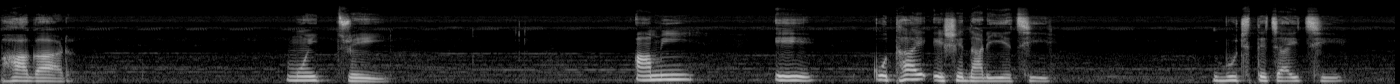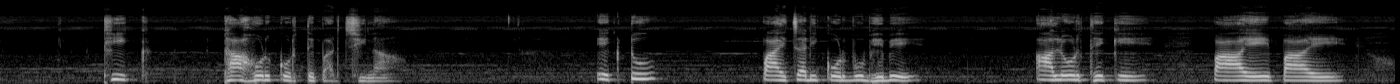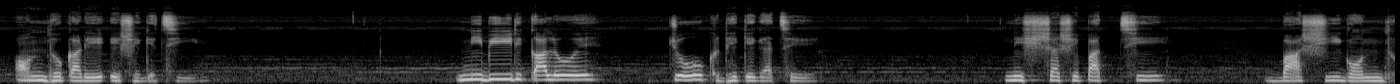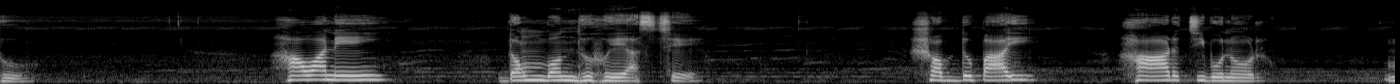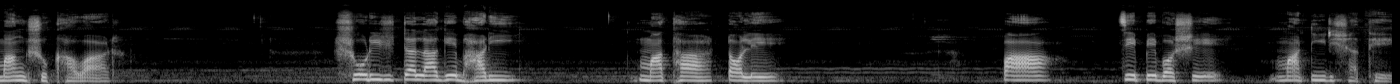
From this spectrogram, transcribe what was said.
ভাগাড়। মৈত্রেয়ী। আমি এ কোথায় এসে দাঁড়িয়েছি? বুঝতে চাইছি। ঠিক ঠাহর করতে পারছি না। একটু পায়চারি করব ভেবে, আলোর থেকে পায়ে পায়ে অন্ধকারে এসে গেছি। নিবিড় কালোয় চোখ ঢেকে গেছে। নিঃশ্বাসে পাচ্ছি বাসি গন্ধ। হাওয়া নেই, দম বন্ধ হয়ে আসছে। শব্দ পাই হাড় চিবোনোর, মাংস খাওয়ার। শরীরটা লাগে ভারী মাথা টলে পা চেপে বসে মাটির সাথে।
